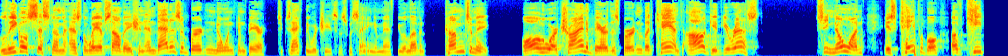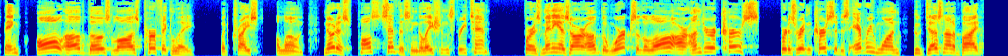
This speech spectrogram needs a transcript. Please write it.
legal system as the way of salvation, and that is a burden no one can bear. It's exactly what Jesus was saying in Matthew 11. Come to me, all who are trying to bear this burden but can't. I'll give you rest. See, no one is capable of keeping all of those laws perfectly, but Christ alone. Notice Paul said this in Galatians 3:10. For as many as are of the works of the law are under a curse. For it is written, Cursed is every one who does not abide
